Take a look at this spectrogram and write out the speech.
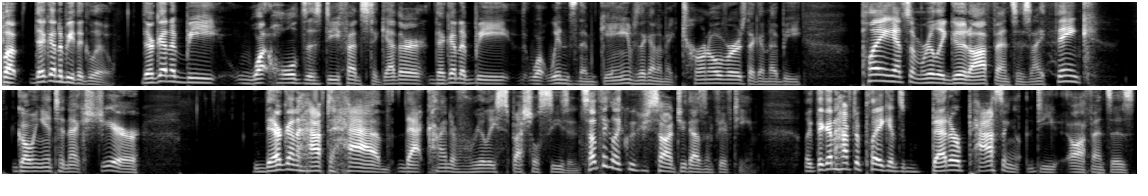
But they're going to be the glue. They're going to be what holds this defense together. They're going to be what wins them games. They're going to make turnovers. They're going to be playing against some really good offenses. And I think going into next year, they're going to have to have that kind of really special season. Something like we saw in 2015. Like they're going to have to play against better passing de- offenses,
